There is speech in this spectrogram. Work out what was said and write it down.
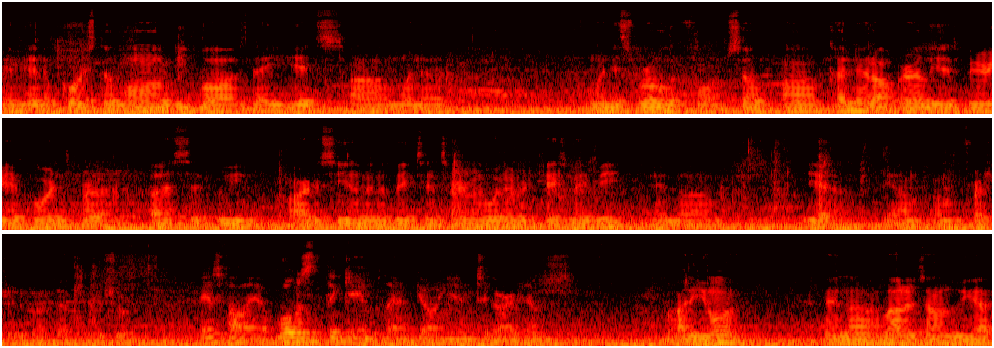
and then of course the long deep balls that he hits um, when uh, when it's rolling for him. So um, cutting that off early is very important for us if we are to see him in the Big Ten tournament, whatever the case may be. And um, yeah, yeah, I'm, I'm frustrated about that for sure. I guess following up, what was the game plan going in to guard him? Body on, and uh, a lot of times we got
